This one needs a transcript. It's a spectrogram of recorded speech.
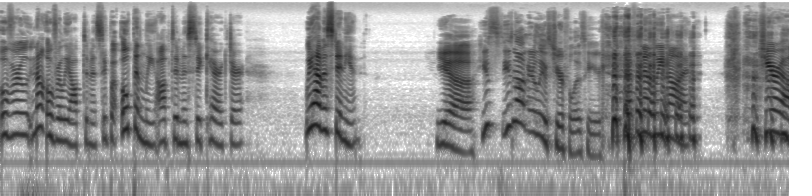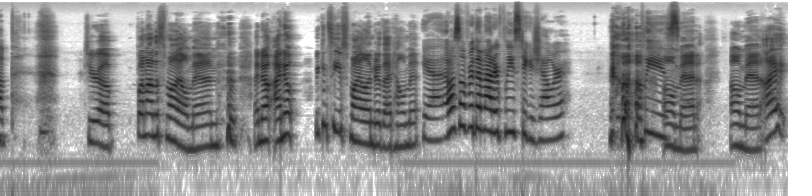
overly not overly optimistic, but openly optimistic character. We have Estinian. Yeah, he's he's not nearly as cheerful as he. Definitely not. Cheer up. Cheer up. Put on a smile, man. I know I know we can see you smile under that helmet. Yeah. Also for that matter, please take a shower. Please. oh man. Oh man. I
